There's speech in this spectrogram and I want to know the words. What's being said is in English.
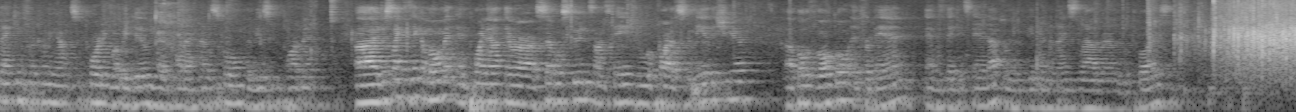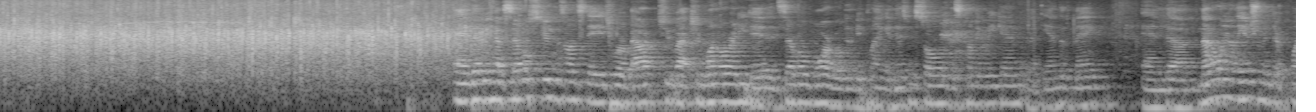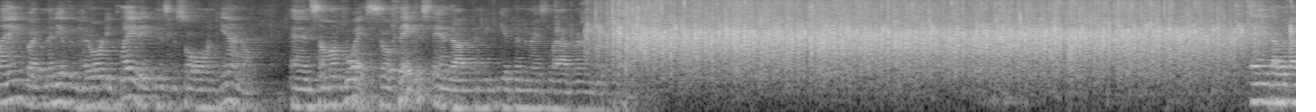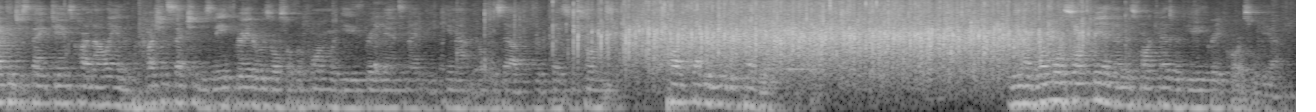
Thank you for coming out and supporting what we do here at Commack Middle School, the music department. Uh, I'd just like to take a moment and point out there are several students on stage who were part of SCMEA this year, uh, both vocal and for band, and they can stand up and we can give them a nice loud round of applause. And then we have several students on stage who are about to, actually one already did, and several more who are going to be playing a NYSSMA solo this coming weekend and at the end of May. And um, not only on the instrument they're playing, but many of them had already played a NYSSMA solo on piano and some on voice. So if they could stand up, and we can give them a nice loud round of applause. And I would like to just thank James Cardinale in the percussion section. He's an eighth grader who's also performing with the eighth grade band tonight. And he came out and helped us out to play some songs, parts that we really covered. We have one more song for you, and then Ms. Marquez with the eighth grade chorus will be out.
